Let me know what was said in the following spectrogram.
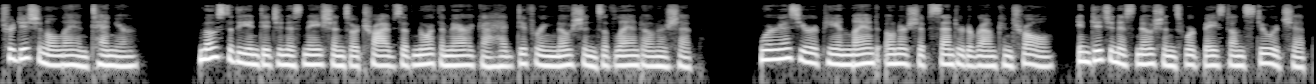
Traditional land tenure. Most of the indigenous nations or tribes of North America had differing notions of land ownership. Whereas European land ownership centered around control, indigenous notions were based on stewardship.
